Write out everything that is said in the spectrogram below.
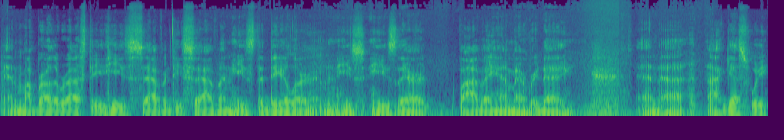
And my brother Rusty, he's 77. He's the dealer, and he's he's there at 5 a.m. every day. And uh, I guess we,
